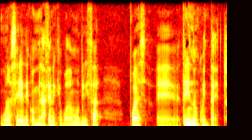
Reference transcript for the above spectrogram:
una serie de combinaciones que podemos utilizar, pues eh, teniendo en cuenta esto.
